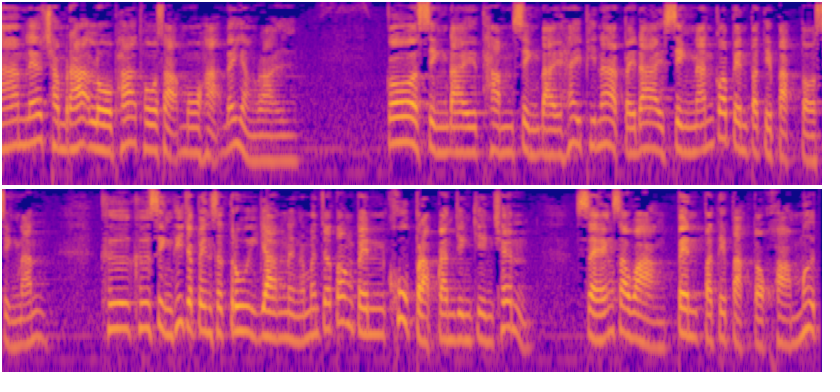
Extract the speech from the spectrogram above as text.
น้ำแล้วชำระโลภะโทสะโมหะได้อย่างไร ก็สิ่งใดทำสิ่งใดให้พินาศไปได้ สิ่งนั้นก็เป็นปฏิปักษ์ต่อสิ่งนั้น คือคือสิ่งที่จะเป็นศัตรูอีกอย่างหนึ่ง มันจะต้องเป็นคู่ปรับกันจริง ๆ เช่น แสงสว่างเป็นปฏิปักษ์ต่อความมืด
